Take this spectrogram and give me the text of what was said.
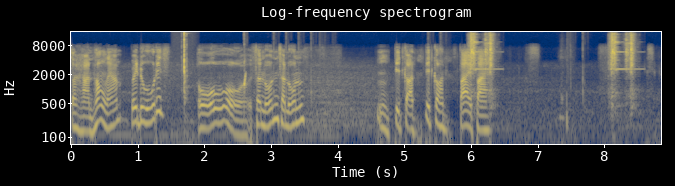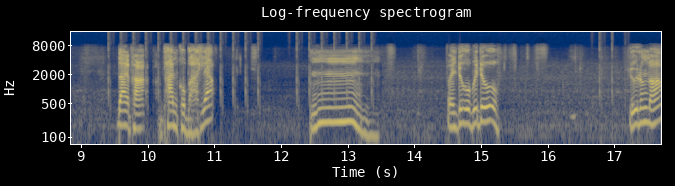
ทหารห้องน้ำไปดูดิ โอ้ สนุนสนุนอืมปิดก่อน ปิดก่อน ไปไป ได้พระพันกว่าบาทแล้ว อืม ไปดูไปดู ดูน้อง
